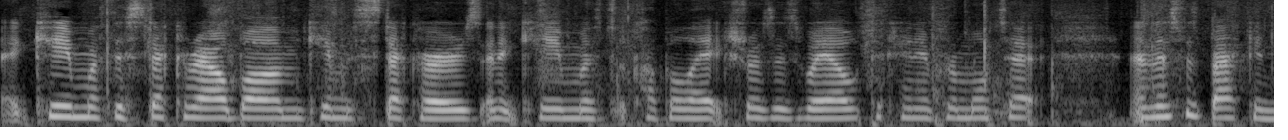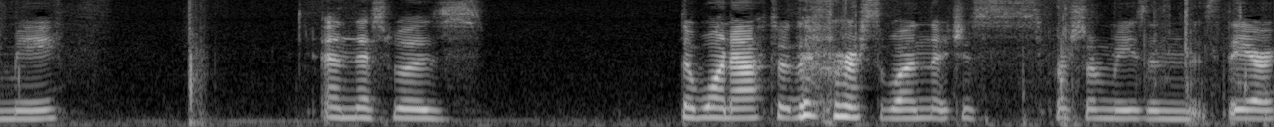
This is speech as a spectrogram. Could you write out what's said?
it came with the sticker album, came with stickers, and it came with a couple extras as well to kind of promote it. And this was back in May. And this was the one after the first one, which is for some reason it's there.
